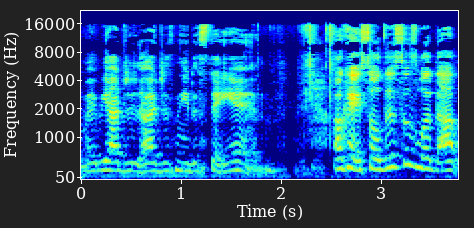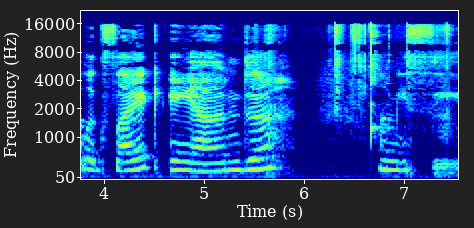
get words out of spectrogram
Maybe I just I just need to stay in. Okay, so this is what that looks like. And let me see.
